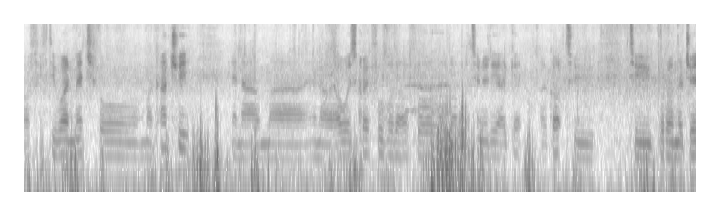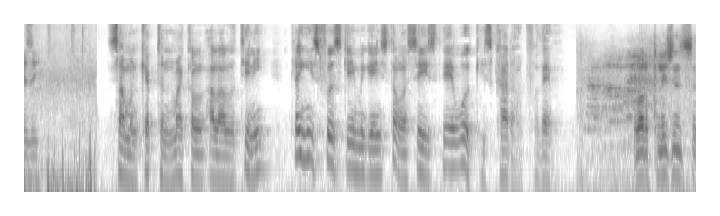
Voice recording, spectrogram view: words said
or 51 match for my country, and um, uh, you know I'm always grateful for the, for the opportunity I get I got to to put on the jersey. Samoan captain Michael Alaalatoa, playing his first game against Tonga, says their work is cut out for them. A lot of collisions, a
